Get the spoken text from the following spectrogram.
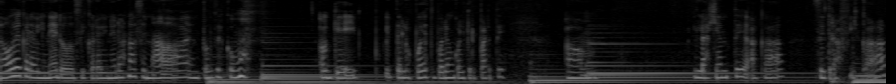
lado de carabineros y carabineros no hace nada, entonces como, ok, te los puedes topar en cualquier parte. la gente acá se trafica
